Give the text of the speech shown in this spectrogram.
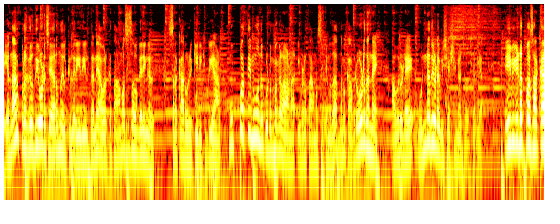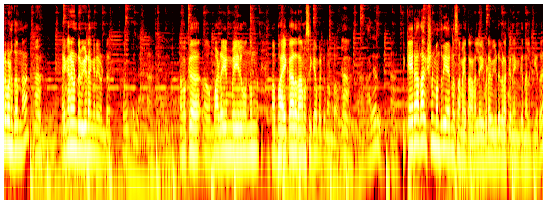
എന്നാൽ പ്രകൃതിയോട് ചേർന്ന് നിൽക്കുന്ന രീതിയിൽ തന്നെ അവർക്ക് താമസ സൗകര്യങ്ങൾ സർക്കാർ ഒരുക്കിയിരിക്കുകയാണ്. മുപ്പത്തിമൂന്ന് കുടുംബങ്ങളാണ് ഇവിടെ താമസിക്കുന്നത്. നമുക്ക് അവരോട് തന്നെ അവരുടെ ഉന്നതിയുടെ വിശേഷങ്ങൾ ചോദിച്ചറിയാം. ഈ വീട് ഇപ്പോൾ സർക്കാർ പണിതെന്ന. എങ്ങനെയുണ്ട്? വീട് എങ്ങനെയുണ്ട്. നമുക്ക് മഴയും വെയിലും ഒന്നും ഭയക്കാതെ താമസിക്കാൻ പറ്റുന്നുണ്ടോ? അതുണ്ട്. കെ രാധാകൃഷ്ണൻ മന്ത്രിയായിരുന്ന സമയത്താണല്ലേ ഇവിടെ വീടുകളൊക്കെ നിങ്ങൾക്ക് നൽകിയത്?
